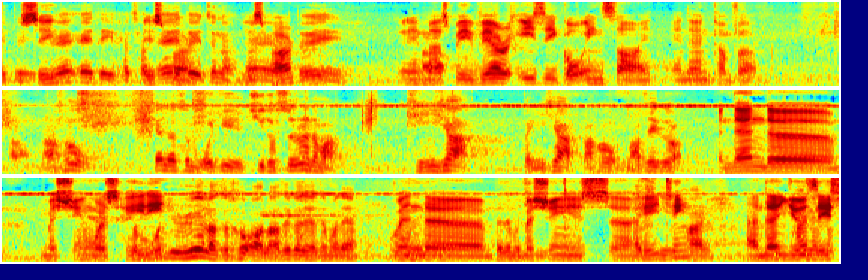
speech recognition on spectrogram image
哎对， See? 哎哎对，还差， This 哎 part? 对，真的， This 哎 part? 对， And it must be very easy go inside and then confirm. 好，然后现在是模具机头是热的嘛，停一下，等一下，然后拿这个， and then the machine was heating. When the machine is uh, heating, and then use these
